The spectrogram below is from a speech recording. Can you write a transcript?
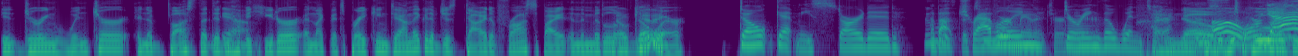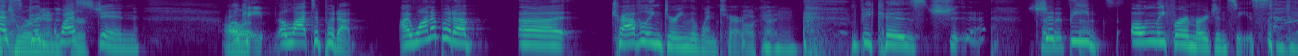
in, during winter in a bus that didn't have a heater and like it's breaking down, they could have just died of frostbite in the middle No of kidding. nowhere. Don't get me started Who about was the tour traveling manager during here? the winter. I know. Oh, Who is the yes, tour good manager? question. I'll- okay, a lot to put up. I want to put up uh traveling during the winter Okay. Mhm. because sh- should be sucks. only for emergencies.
